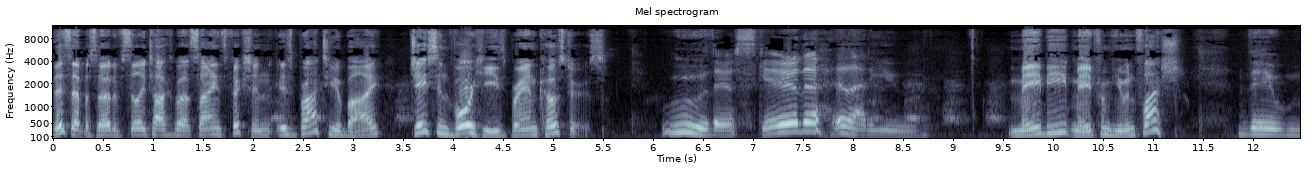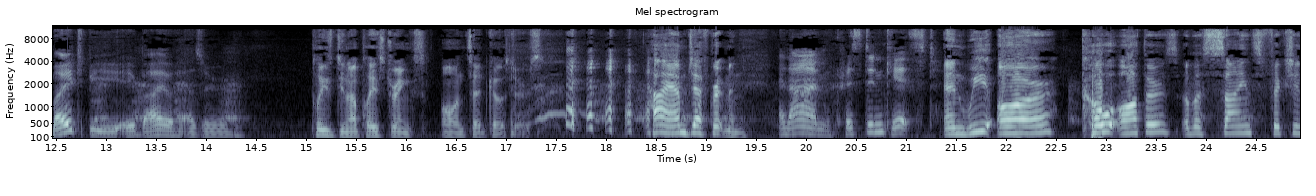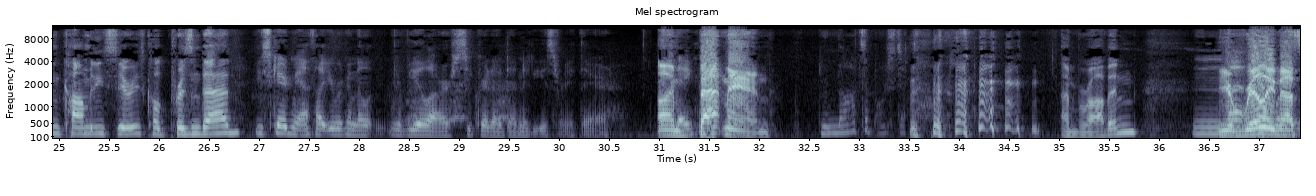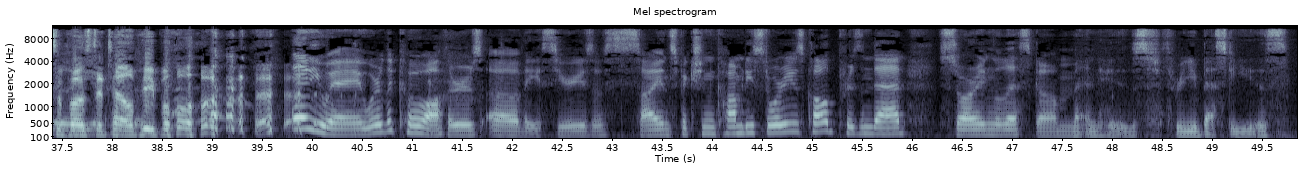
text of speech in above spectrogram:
This episode of Silly Talks About Science Fiction is brought to you by Jason Voorhees brand coasters. Ooh, they'll scare the hell out of you. Maybe made from human flesh. They might be a biohazard. Please do not place drinks on said coasters. Hi, I'm Jeff Gritman, And I'm Kristen Kist. and we are co-authors of a science fiction comedy series called Prison Dad. You scared me. I thought you were going to reveal our secret identities right there. I'm Thank. Batman. You're not supposed to tell. I'm Robin. Mm, You're really not was really supposed to tell people. anyway, we're the co-authors of a series of science fiction comedy stories called Prison Dad, starring Les Gum and his three besties.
